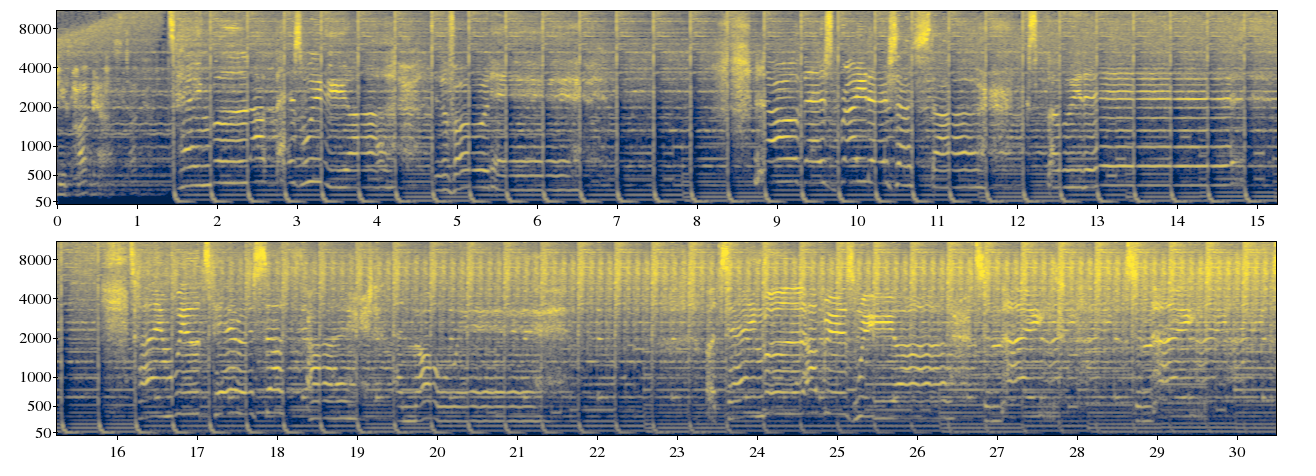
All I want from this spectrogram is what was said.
MNG podcast. Tangled up as we are devoted. Love as bright as a star exploded. Time will tear us apart, I know it. But tangled up as we are tonight, tonight,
